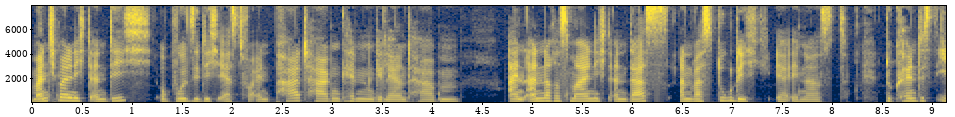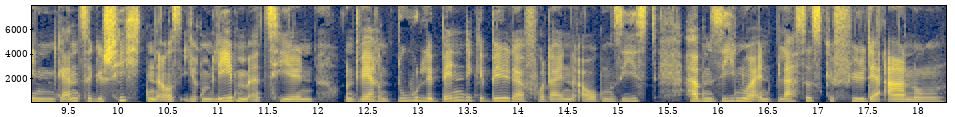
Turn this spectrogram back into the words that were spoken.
Manchmal nicht an dich, obwohl sie dich erst vor ein paar Tagen kennengelernt haben. Ein anderes Mal nicht an das, an was du dich erinnerst. Du könntest ihnen ganze Geschichten aus ihrem Leben erzählen, und während du lebendige Bilder vor deinen Augen siehst, haben sie nur ein blasses Gefühl der Ahnung.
